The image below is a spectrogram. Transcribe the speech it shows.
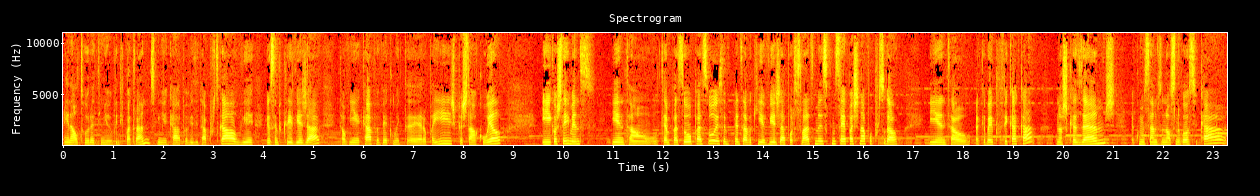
E na altura tinha 24 anos, vinha cá para visitar Portugal, ver, eu sempre queria viajar, então vinha cá para ver como é era o país, para estar com ele e gostei imenso. E então o tempo passou, passou, eu sempre pensava que ia viajar para outros lados, mas comecei a apaixonar por Portugal. E então acabei por ficar cá, nós casamos, começamos o nosso negócio cá,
